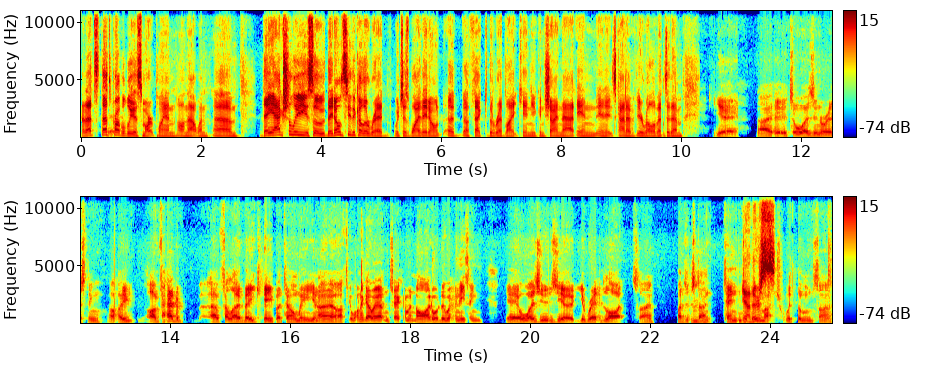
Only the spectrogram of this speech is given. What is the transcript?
Yeah, that's that's Yeah. probably a smart plan on that one. Um, they actually so they don't see the color red, which is why they don't uh, affect the red light. Can you can shine that, and and it's kind of irrelevant to them. yeah, no, it's always interesting. I I've had a, a fellow beekeeper tell me, you know, if you want to go out and check them at night or do anything, yeah, always use your your red light. So I just Mhm. don't tend to Yeah, do much with them. So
